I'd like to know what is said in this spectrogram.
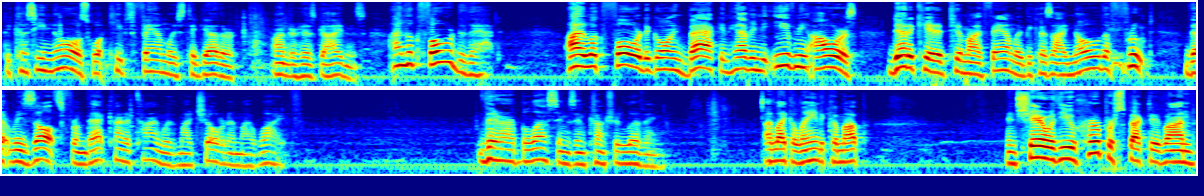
Because He knows what keeps families together under His guidance. I look forward to that. I look forward to going back and having the evening hours dedicated to my family because I know the fruit that results from that kind of time with my children and my wife. There are blessings in country living. I'd like Alane to come up and share with you her perspective on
